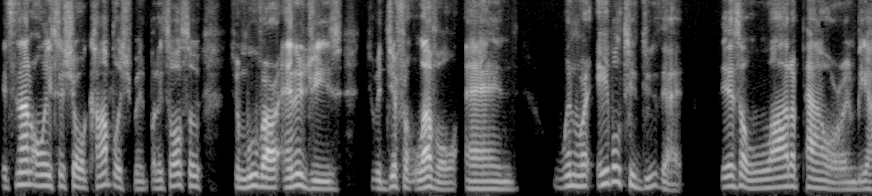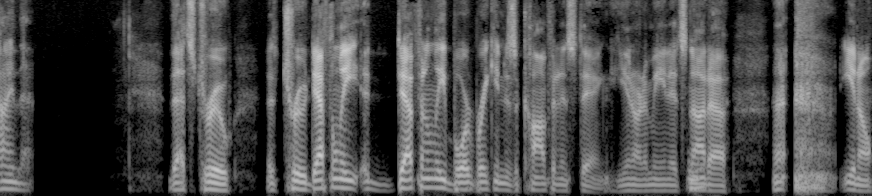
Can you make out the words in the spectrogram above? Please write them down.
it's not only to show accomplishment, but it's also to move our energies to a different level. And when we're able to do that, there's a lot of power in behind that. That's true. That's true. Definitely, definitely board breaking is a confidence thing. You know what I mean? It's mm-hmm. not a you know,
